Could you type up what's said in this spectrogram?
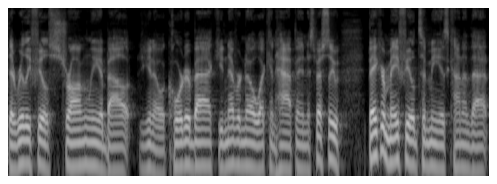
that really feels strongly about, you know, a quarterback, you never know what can happen. Especially Baker Mayfield to me is kind of that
